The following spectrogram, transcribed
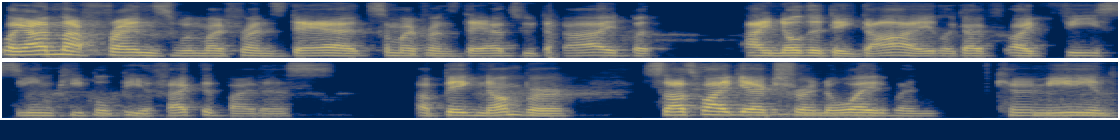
like I'm not friends with my friend's dad. Some of my friends' dads who died, but I know that they died. Like I've I've seen people be affected by this, a big number. So that's why I get extra annoyed when comedians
